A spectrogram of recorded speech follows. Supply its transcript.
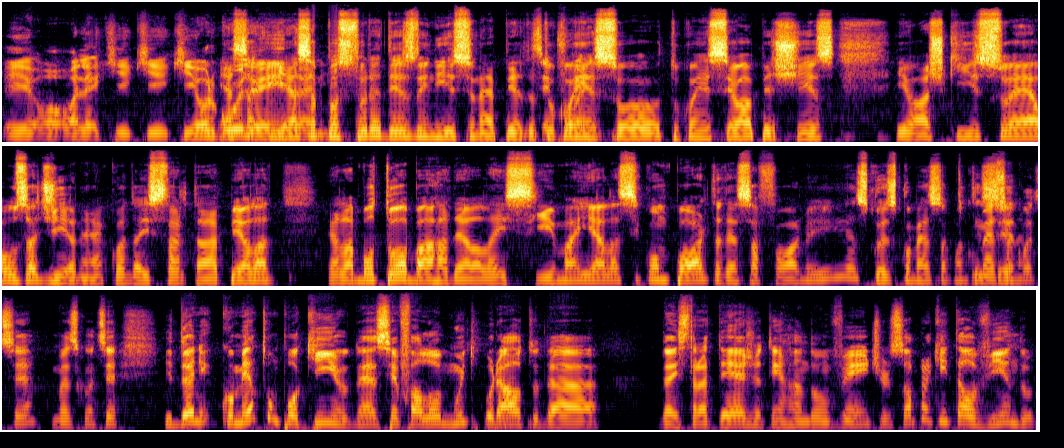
E, olha, que, que, que orgulho, Essa- hein? e essa Dani? postura desde o início, né, Pedro? Tu Sempre foi. conheceu, tu conheceu a PX e eu acho que isso é ousadia, né? Quando a startup ela, ela botou a barra dela lá em cima e ela se comporta dessa forma e as coisas começam a acontecer. Começa a né? acontecer, começa a acontecer. E Dani, comenta um pouquinho, né? Você falou muito por alto da, da estratégia, tem a Random Venture. Só para quem está ouvindo,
